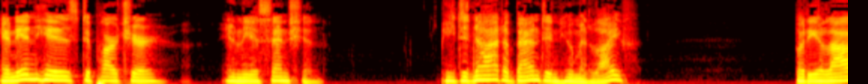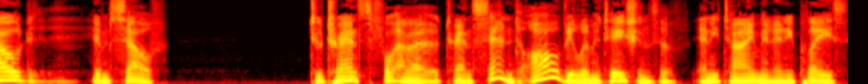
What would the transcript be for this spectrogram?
And in his departure in the ascension, he did not abandon human life, but he allowed himself to transform, uh, transcend all the limitations of any time and any place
